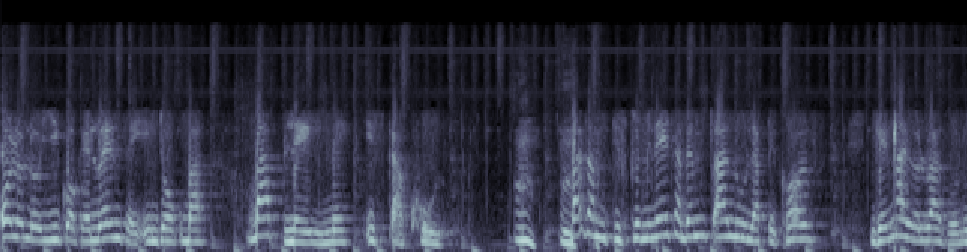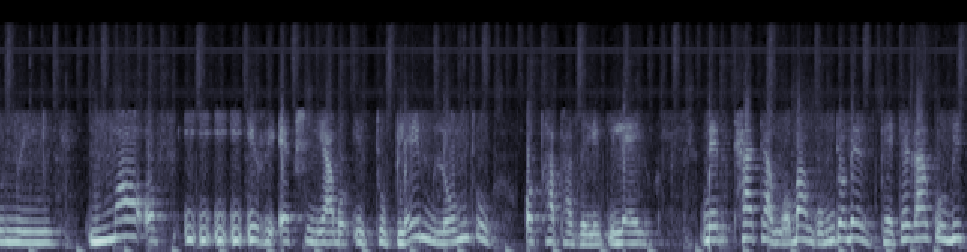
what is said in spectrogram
olo loyiko ke lwenze into yokuba bablame isikakhulu. Bazamdiscriminata bemcalula because ngenxa yolwazi oluncinci more of i- i- i- i-reaction yabo is to blame lo mntu ochaphazelekileyo. Bethatha ngoba ngumntu obeziphethe kakubi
